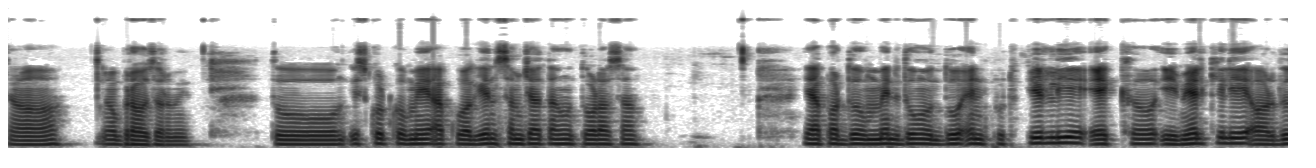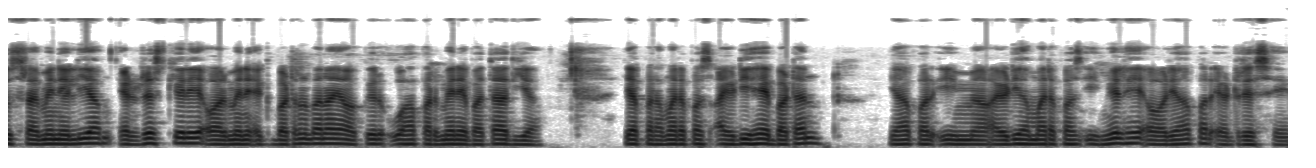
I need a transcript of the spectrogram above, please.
ब्राउज़र में। तो इस कोड को मैं आपको अगेन समझाता हूँ थोड़ा सा। यहाँ पर दो, मैंने दो दो इनपुट फिर लिए, एक ईमेल के लिए और दूसरा मैंने लिया एड्रेस के लिए और मैंने एक बटन बनाया और फिर वहाँ पर मैंने बता दिया। यहाँ पर हमारे पास आईडी है बटन, यहाँ पर आईडी हमारे पास ईमेल है और यहाँ पर एड्रेस है।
